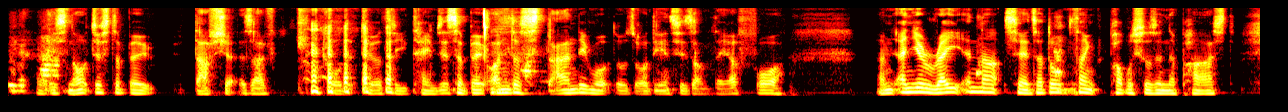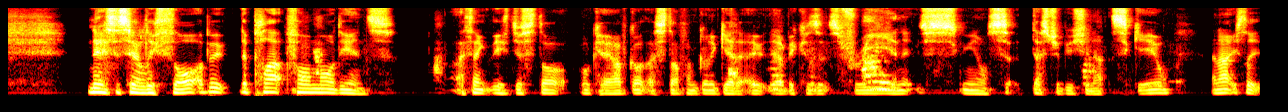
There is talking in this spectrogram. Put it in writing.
It's not just about daft shit, as I've called it two or three times. It's about understanding what those audiences are there for. And, and you're right in that sense. I don't think publishers in the past necessarily thought about the platform audience. I think they just thought, okay, I've got this stuff, I'm going to get it out there because it's free and it's you know distribution at scale. And actually,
